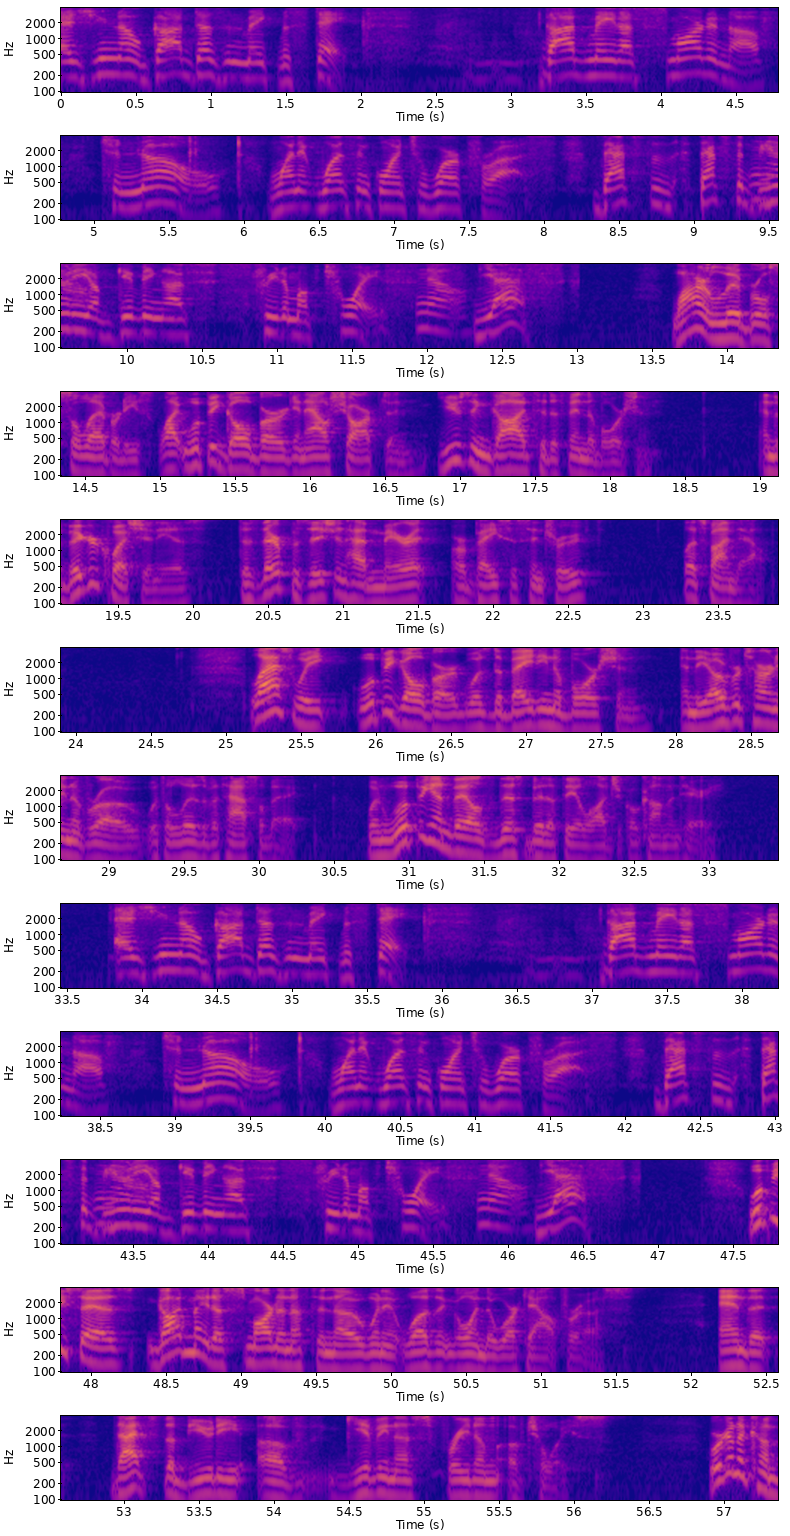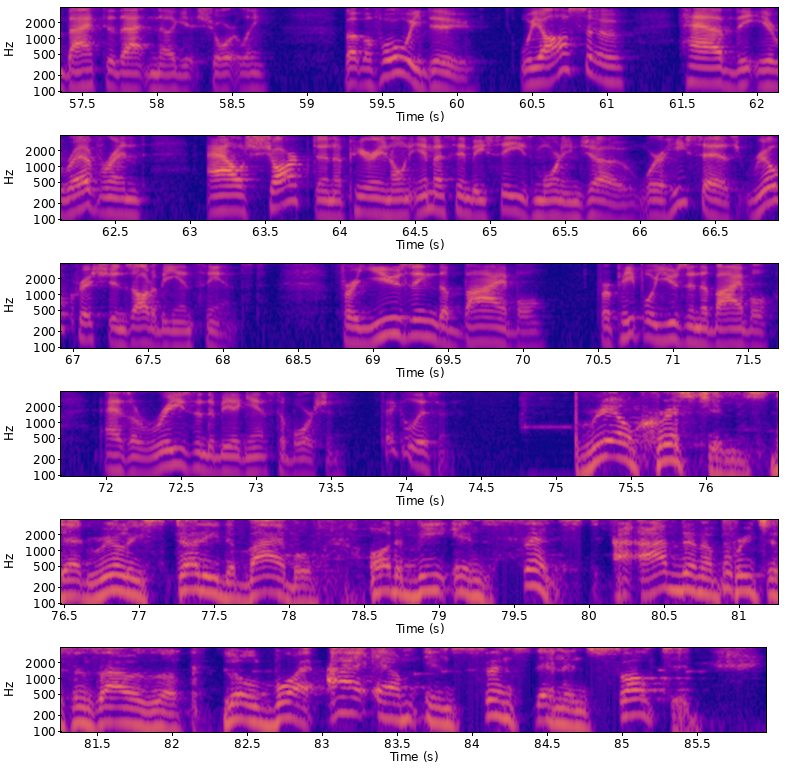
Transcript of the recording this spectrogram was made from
As you know, God doesn't make mistakes. God made us smart enough to know when it wasn't going to work for us. That's the, that's the beauty No. of giving us freedom of choice. No. Yes. Why are liberal celebrities like Whoopi Goldberg and Al Sharpton using God to defend abortion? And the bigger question is does their position have merit or basis in truth? Let's find out. Last week, Whoopi Goldberg was debating abortion and the overturning of Roe with Elisabeth Hasselbeck when Whoopi unveils this bit of theological commentary. As you know, God doesn't make mistakes. God made us smart enough to know when it wasn't going to work for us. That's the, that's the beauty No. of giving us freedom of choice. No. Yes. Whoopi says God made us smart enough to know when it wasn't going to work out for us, and that that's the beauty of giving us freedom of choice. We're going to come back to that nugget shortly, but before we do, we also have the irreverent Al Sharpton appearing on MSNBC's Morning Joe, where he says real Christians ought to be incensed for using the Bible, for people using the Bible as a reason to be against abortion. Take a listen. Real Christians that really study the Bible ought to be incensed. I, I've been a preacher since I was a little boy. I am incensed and insulted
